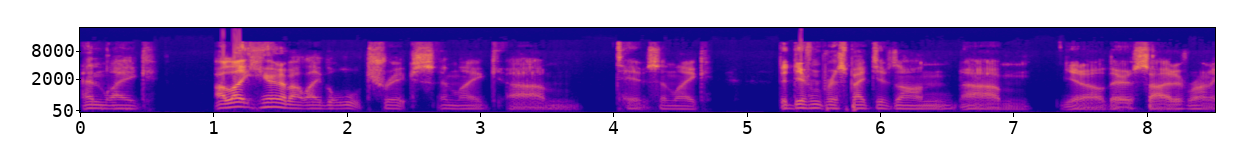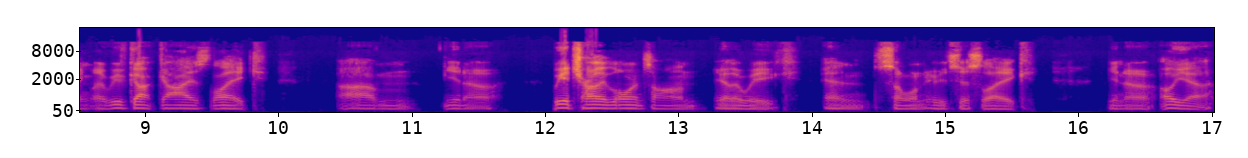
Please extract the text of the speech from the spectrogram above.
and like, I like hearing about like the little tricks and like um tips and like the different perspectives on um you know their side of running. Like we've got guys like um you know we had Charlie Lawrence on the other week and someone who's just like you know, oh yeah,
